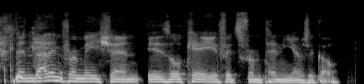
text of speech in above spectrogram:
then that information is okay if it's from 10 years ago.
